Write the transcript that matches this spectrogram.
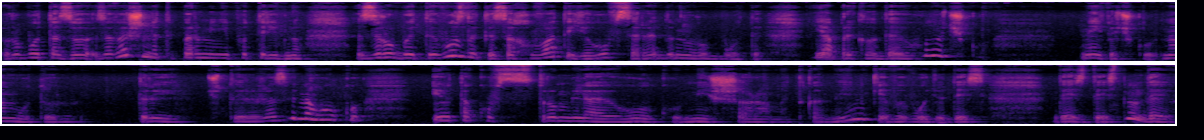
робота завершена. Тепер мені потрібно зробити вузлик і заховати його всередину роботи. Я прикладаю голочку, ниточку намотую 3-4 рази на голку. І отако встромляю голку між шарами тканинки, виводю десь, десь, десь, ну де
